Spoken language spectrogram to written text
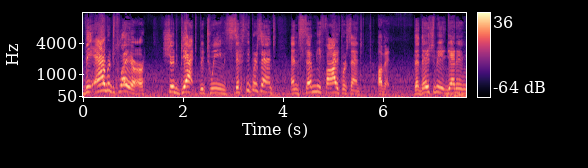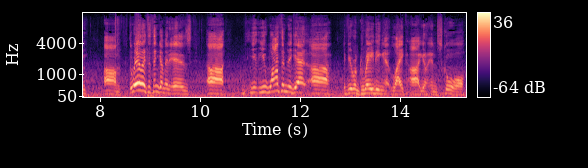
the average player should get between 60% and 75% of it. That they should be getting, um, the way I like to think of it is, uh, you, you want them to get, uh, if you were grading it like, uh, you know, in school,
